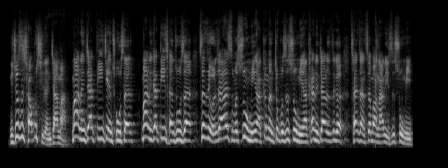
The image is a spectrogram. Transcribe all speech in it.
你就是瞧不起人家嘛，骂人家低贱出身，骂人家低层出身，甚至有人家什么庶民啊，根本就不是庶民啊，看人家的这个财产申报哪里是庶民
